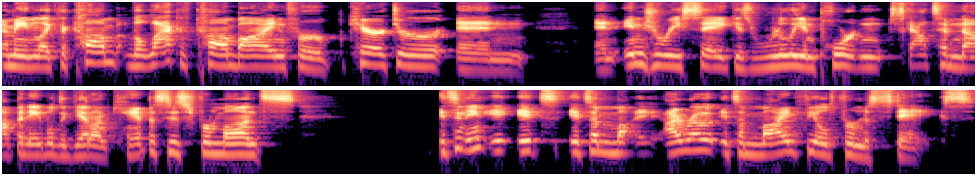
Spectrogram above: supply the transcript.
I mean, like the com the lack of combine for character and and injury sake is really important. Scouts have not been able to get on campuses for months. It's an it's it's a I wrote it's a minefield for mistakes.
